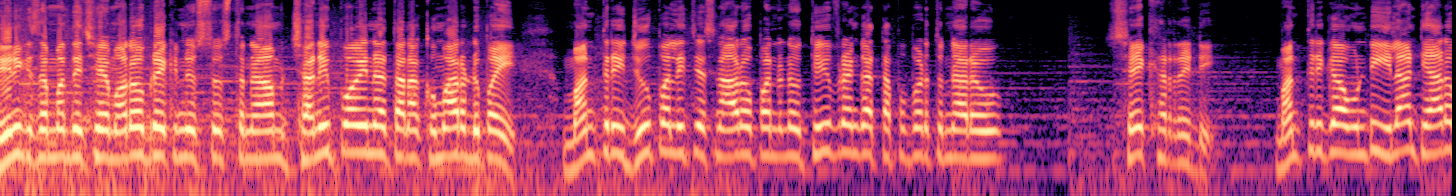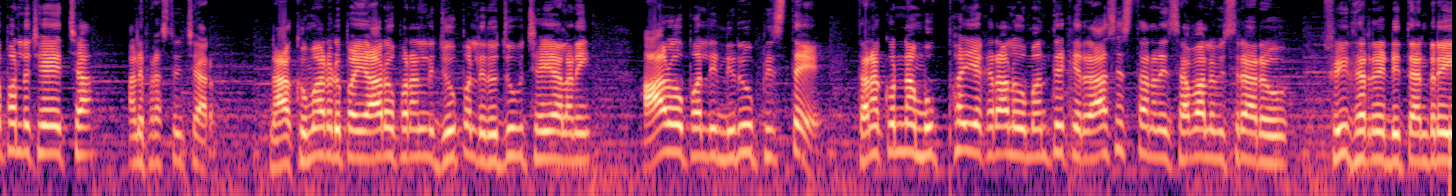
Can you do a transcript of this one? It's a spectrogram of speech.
దీనికి సంబంధించి మరో బ్రేకింగ్ న్యూస్ చూస్తున్నాం. చనిపోయిన తన కుమారుడిపై మంత్రి జూపల్లి చేసిన ఆరోపణలను తీవ్రంగా తప్పుపడుతున్నారు శేఖర్ రెడ్డి. మంత్రిగా ఉండి ఇలాంటి ఆరోపణలు చేయొచ్చా అని ప్రశ్నించారు. నా కుమారుడిపై ఆరోపణల్ని జూపల్లి రుజువు చేయాలని ఆరోపణల్ని నిరూపిస్తే తనకున్న ముప్పై ఎకరాలు మంత్రికి రాసిస్తానని సవాలు విసిరారు శ్రీధర్ రెడ్డి తండ్రి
